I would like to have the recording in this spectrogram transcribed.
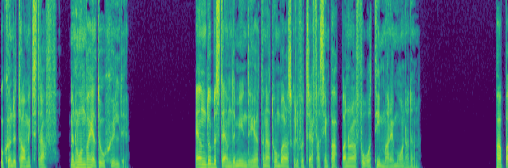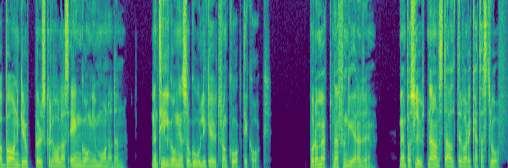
och kunde ta mitt straff, men hon var helt oskyldig. Ändå bestämde myndigheterna att hon bara skulle få träffa sin pappa några få timmar i månaden. Pappa-barngrupper skulle hållas en gång i månaden, men tillgången såg olika ut från kåk till kåk. På de öppna fungerade det, men på slutna anstalter var det katastrof.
